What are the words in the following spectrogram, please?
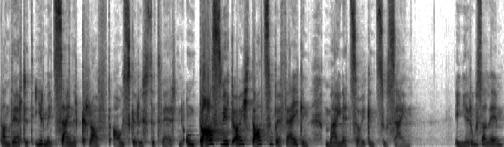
dann werdet ihr mit seiner Kraft ausgerüstet werden. Und das wird euch dazu befähigen, meine Zeugen zu sein. In Jerusalem,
